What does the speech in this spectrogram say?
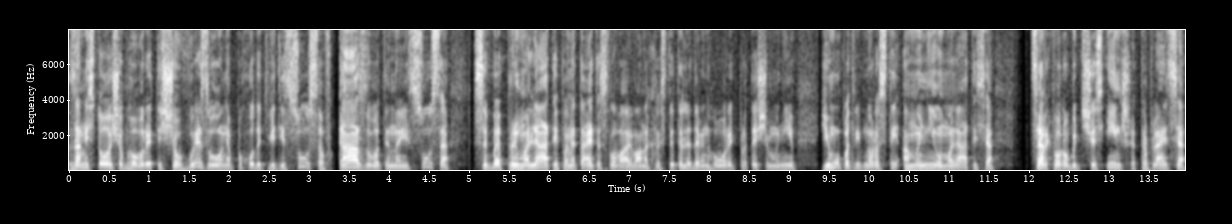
Замість того, щоб говорити, що визволення походить від Ісуса, вказувати на Ісуса, себе прималяти. Пам'ятаєте слова Івана Хрестителя, де він говорить про те, що мені йому потрібно рости, а мені умолятися. Церква робить щось інше. Трапляється,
